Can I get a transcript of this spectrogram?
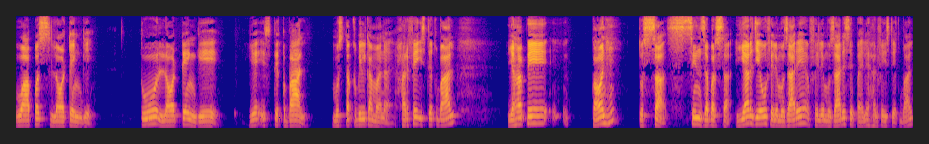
वापस लौटेंगे। तो लौटेंगे, ये इस्तकबाल, मुस्तकबिल का माना है। हरफ इस्तकबाल, यहाँ पे कौन है? तो सा, सिन ज़बर सा। यर जो फ़िल मुजारे फ़िल मुजारे से पहले हरफ इस्तकबाल।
